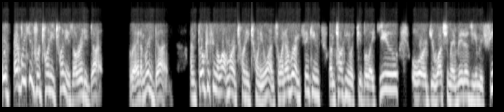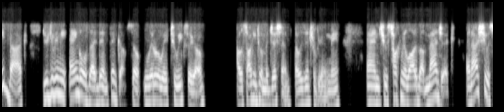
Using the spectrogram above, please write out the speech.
is everything for 2020 is already done, right? I'm already done. I'm focusing a lot more on 2021. So whenever I'm thinking, I'm talking with people like you, or you're watching my videos, you give me feedback, you're giving me angles that I didn't think of. So literally two weeks ago, I was talking to a magician that was interviewing me, and she was talking to me a lot about magic. And as she was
